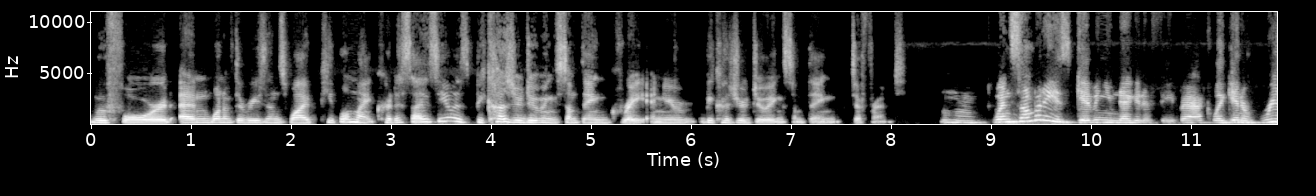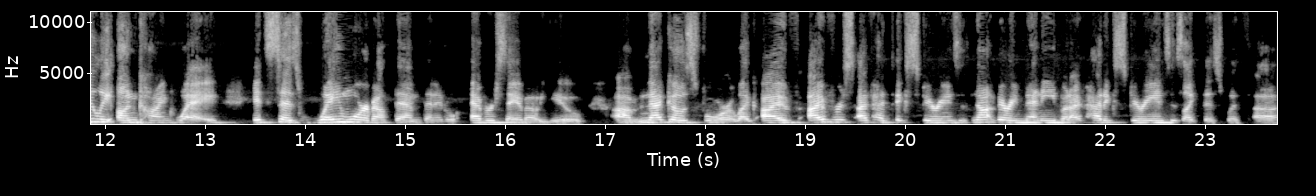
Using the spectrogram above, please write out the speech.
move forward. And one of the reasons why people might criticize you is because you're doing something great and you're because you're doing something different Mm-hmm. When somebody is giving you negative feedback, like in a really unkind way, it says way more about them than it'll ever say about you. Um, and that goes for like I've I've I've had experiences, not very many, but I've had experiences like this with uh,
